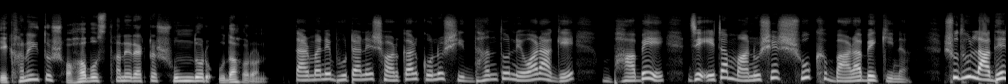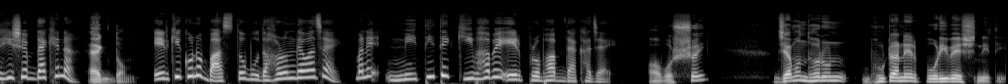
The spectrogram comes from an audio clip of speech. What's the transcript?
এখানেই তো সহাবস্থানের একটা সুন্দর উদাহরণ। তার মানে ভুটানের সরকার কোনো সিদ্ধান্ত নেওয়ার আগে ভাবে যে এটা মানুষের সুখ বাড়াবে কিনা। শুধু লাভের হিসেব দেখে না? একদম। এর কি কোনো বাস্তব উদাহরণ দেওয়া যায়? মানে নীতিতে কীভাবে এর প্রভাব দেখা যায়? অবশ্যই। যেমন ধরুন ভুটানের পরিবেশ নীতি।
